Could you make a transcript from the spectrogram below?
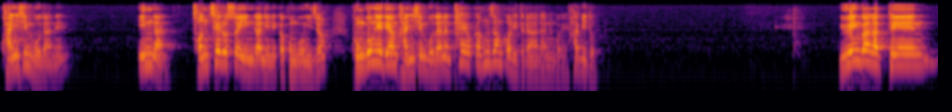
관심보다는 인간, 전체로서의 인간이니까 공공이죠. 공공에 대한 관심보다는 타협과 흥정거리더라라는 거예요. 합의도. 유엔과 같은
